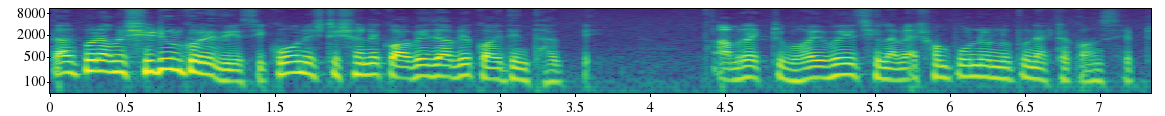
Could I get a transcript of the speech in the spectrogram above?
তারপরে আমরা শিডিউল করে দিয়েছি কোন স্টেশনে কবে যাবে কয়দিন থাকবে। আমরা একটু ভয় হয়েছিলাম সম্পূর্ণ নতুন একটা কনসেপ্ট।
